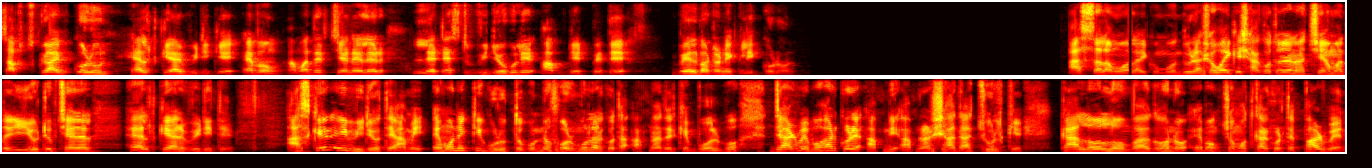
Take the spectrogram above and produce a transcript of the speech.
সাবস্ক্রাইব করুন হেলথ কেয়ার ভিডিকে এবং আমাদের চ্যানেলের লেটেস্ট ভিডিওগুলির আপডেট পেতে বেল বাটনে ক্লিক করুন। আসসালামু আলাইকুম বন্ধুরা, সবাইকে স্বাগত জানাচ্ছি আমাদের ইউটিউব চ্যানেল হেলথ কেয়ার ভিডিতে আজকের এই ভিডিওতে আমি এমন একটি গুরুত্বপূর্ণ ফর্মুলার কথা আপনাদেরকে বলব, যার ব্যবহার করে আপনি আপনার সাদা চুলকে কালো, লম্বা, ঘন এবং চমৎকার করতে পারবেন।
